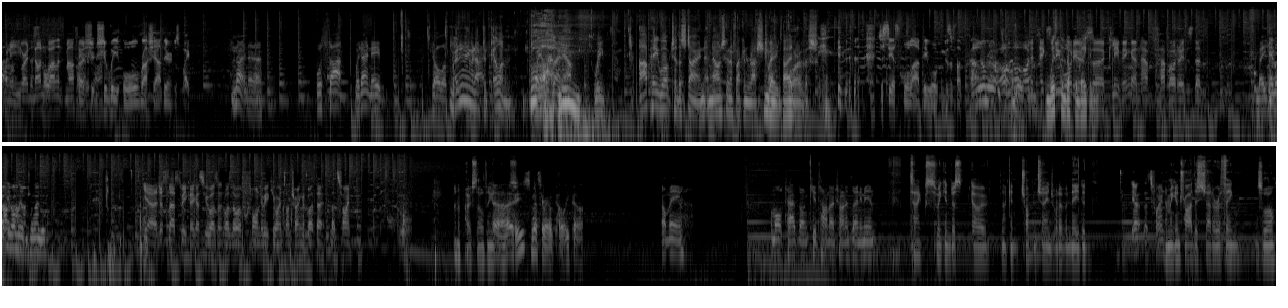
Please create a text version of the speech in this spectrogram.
non only we're a a non-violent mafia. Right. Should, should we all rush out there and just wait? No, no, no. We'll start. We don't need Joel We didn't even have to kill him. We all zone out. We RP walk to the stone, and no one's gonna fucking rush I'm very between tired. four of us. just see us all RP walking as a fucking I'm normally on All, all, all it takes With three the Dr. warriors Bacon. uh, cleaving and half half our raid is dead. Yeah, but I'm normally on triangle. Yeah, just last week I guess you wasn't was the only week you weren't on triangle, but that that's fine. I'm gonna post the whole thing at Uh, once. who's messing around with Pally Power? Not me. I'm all tabbed on Kitana trying to zone him in. Tanks, we can just go. I can chop and change whatever needed, Yeah, that's fine. and we can try this shatterer thing as well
